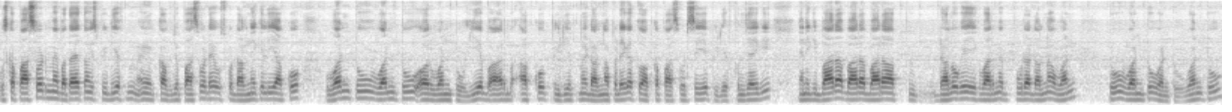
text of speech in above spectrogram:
उसका पासवर्ड मैं बता देता हूँ। इस पीडीएफ का जो पासवर्ड है, उसको डालने के लिए आपको वन टू वन टू और वन टू ये बार आपको पीडीएफ में डालना पड़ेगा तो आपका पासवर्ड से ये पीडीएफ खुल जाएगी। यानी कि बारह बारह बारह आप डालोगे, एक बार में पूरा डालना one, two one two one two one two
